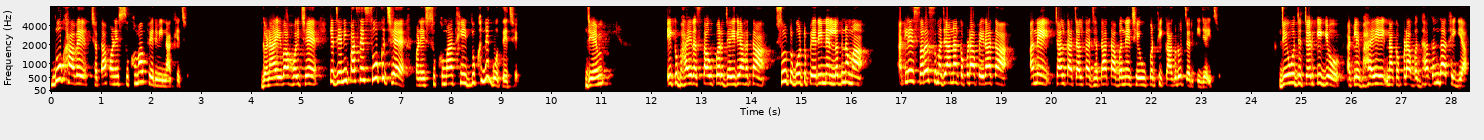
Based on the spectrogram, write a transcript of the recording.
દુઃખ આવે છતાં પણ એ સુખમાં ફેરવી નાખે છે. ઘણા એવા હોય છે કે જેની પાસે સુખ છે, પણ એ સુખમાંથી દુઃખને ગોતે છે. જેમ એક ભાઈ રસ્તા ઉપર જઈ રહ્યા હતા, સૂટ બૂટ પહેરીને લગ્નમાં એટલે સરસ મજાના કપડાં પહેરાતા અને ચાલતા ચાલતા જતા બને છે, ઉપરથી કાગડો ચરકી જાય છે. જેવું જ ચરકી ગયો એટલે ભાઈના કપડા બધા ગંદા થઈ ગયા.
